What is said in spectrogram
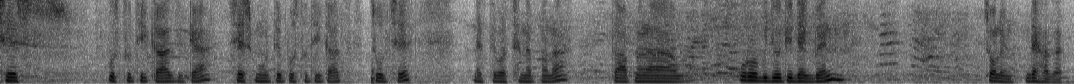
শেষ প্রস্তুতির কাজ এটা। শেষ মুহূর্তে প্রস্তুতির কাজ চলছে। দেখতে পাচ্ছেন আপনারা। তো আপনারা পুরো ভিডিওটি দেখবেন। চলেন, দেখা যাক।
